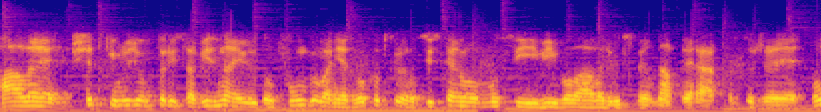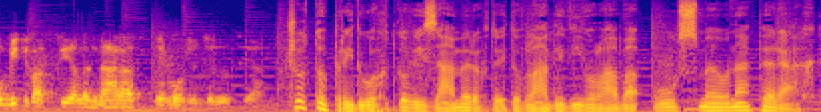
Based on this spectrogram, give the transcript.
ale všetkým ľuďom, ktorí sa vyznajú do fungovania dôchodkového systému, musí vyvolávať úsmev na perách, pretože obidva ciele naraz nemôžete dosiahnuť. Čo to pri dôchodkových zámeroch tejto vlády vyvoláva úsmev na perách?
